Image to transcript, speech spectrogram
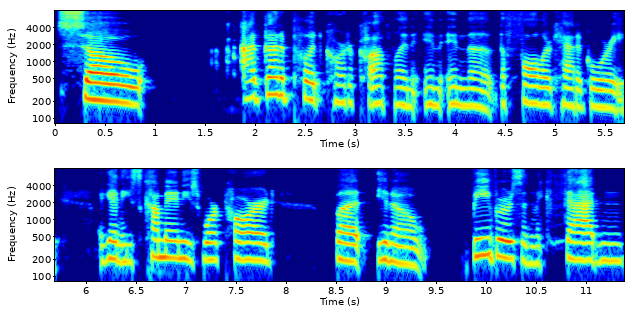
So I've got to put Carter Coughlin in in the the faller category. Again, he's come in, he's worked hard, but you know, Beavers and McFadden,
